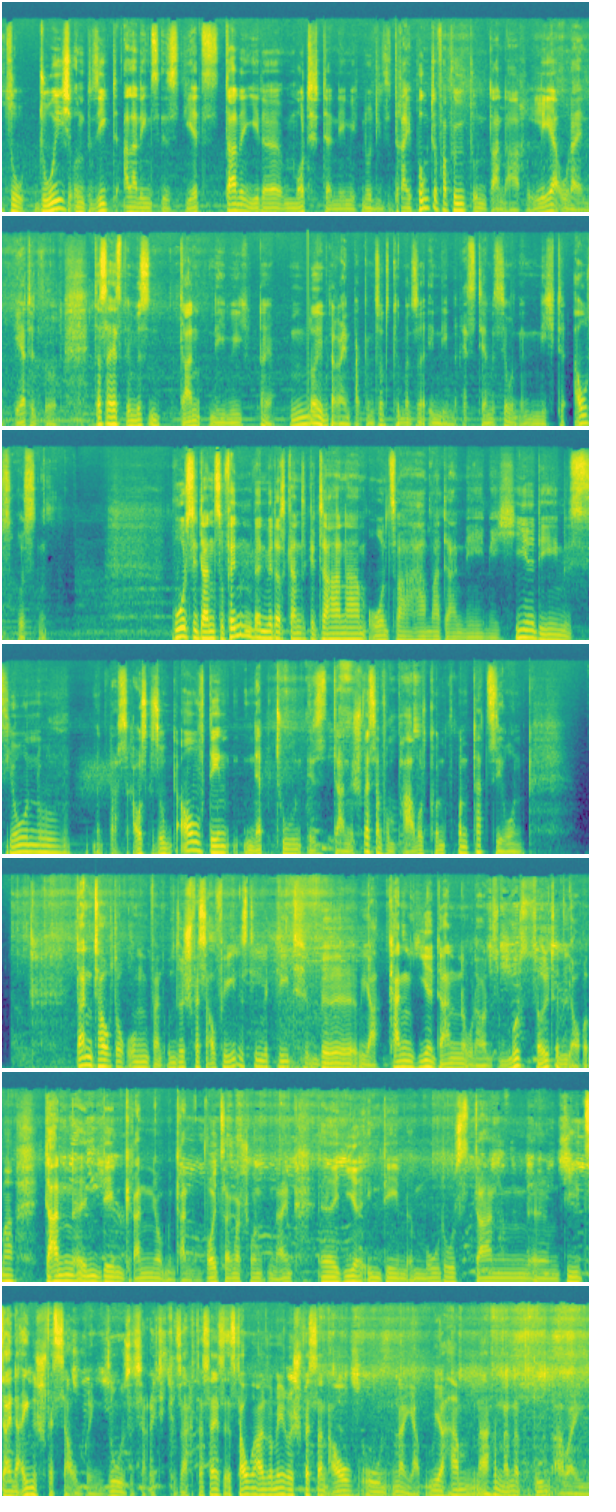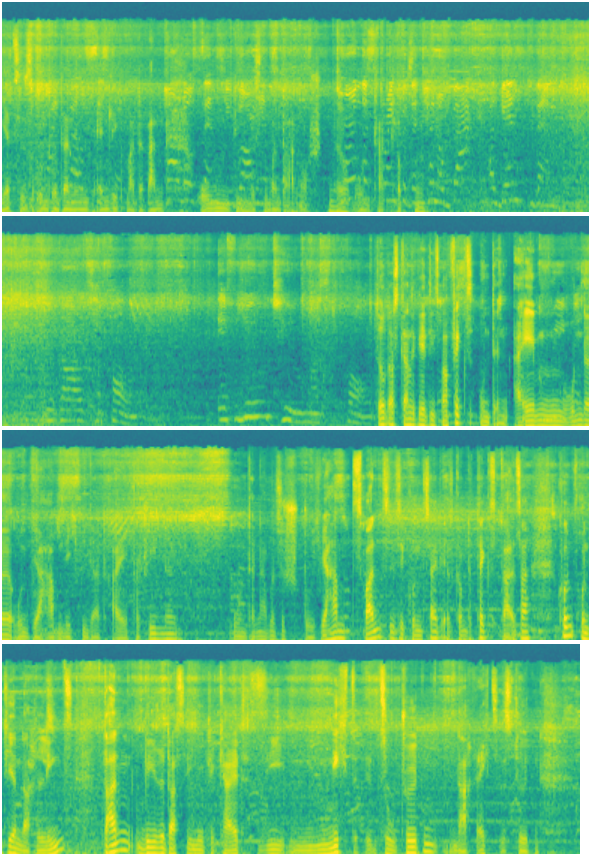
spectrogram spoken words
so durch und besiegt, allerdings ist jetzt da jede Mod, der nämlich nur diese drei Punkte verfügt und danach leer oder entwertet wird. Das heißt, wir müssen dann nehme ich, naja, neu wieder reinpacken, sonst können wir sie in dem Rest der Mission nicht ausrüsten. Wo ist sie dann zu finden, wenn wir das Ganze getan haben? Und zwar haben wir dann nämlich hier die Mission etwas rausgezoomt auf den Neptun ist dann Schwester von Pavos Konfrontation. Dann taucht auch irgendwann unsere Schwester auf für jedes Teammitglied, be, ja, kann hier dann oder muss, sollte, wie auch immer, dann in dem Granium, Granium Void sagen wir schon, nein, äh, hier in dem Modus dann äh, die, seine eigene Schwester umbringen. So ist es ja richtig gesagt. Das heißt, es tauchen also mehrere Schwestern auf und naja, wir haben nacheinander zu tun, aber jetzt ist unsere dann nämlich endlich mal dran und die müssen wir da noch schnell runterklopfen. So, das Ganze geht diesmal fix und in einem Runde und wir haben nicht wieder drei verschiedene. Und dann haben wir es durch. Wir haben 20 Sekunden Zeit. Erst kommt der Text, da ist er. Konfrontieren nach links. Dann wäre das die Möglichkeit, sie nicht zu töten. Nach rechts ist töten.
